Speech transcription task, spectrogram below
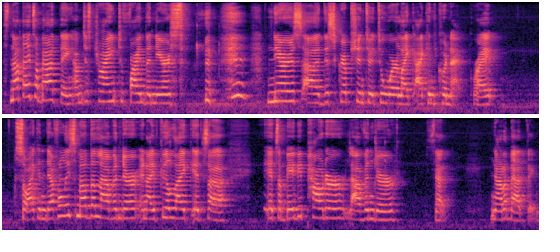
It's not that it's a bad thing. I'm just trying to find the nearest, nearest uh, description to, to where like I can connect, right? So I can definitely smell the lavender and I feel like it's a it's a baby powder lavender scent. Not a bad thing.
